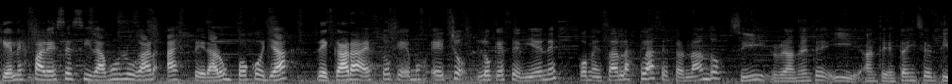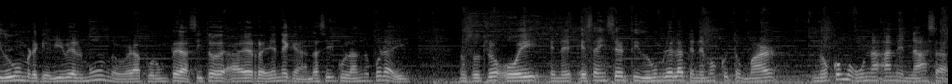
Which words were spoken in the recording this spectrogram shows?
¿Qué les parece si damos lugar a esperar un poco ya de cara a esto que hemos hecho, lo que se viene, comenzar las clases, Fernando? Sí, realmente, y ante esta incertidumbre que vive el mundo, ¿verdad? Por un pedacito de ARN que anda circulando por ahí, nosotros hoy en e, esa incertidumbre la tenemos que tomar no como una amenaza,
